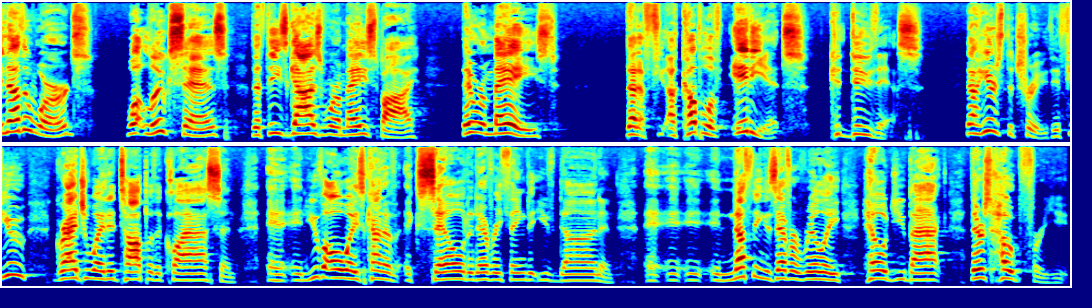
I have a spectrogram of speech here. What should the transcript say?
In other words, what Luke says that these guys were amazed by, they were amazed that a, few, a couple of idiots could do this. Now, here's the truth. If you graduated top of the class and, and, and you've always kind of excelled at everything that you've done and, and, and nothing has ever really held you back, there's hope for you.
